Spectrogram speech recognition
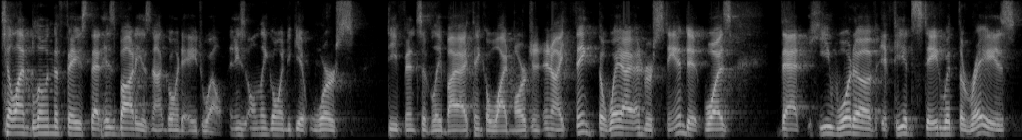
till I'm blue in the face that his body is not going to age well, and he's only going to get worse defensively by I think a wide margin. And I think the way I understand it was that he would have, if he had stayed with the Rays,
